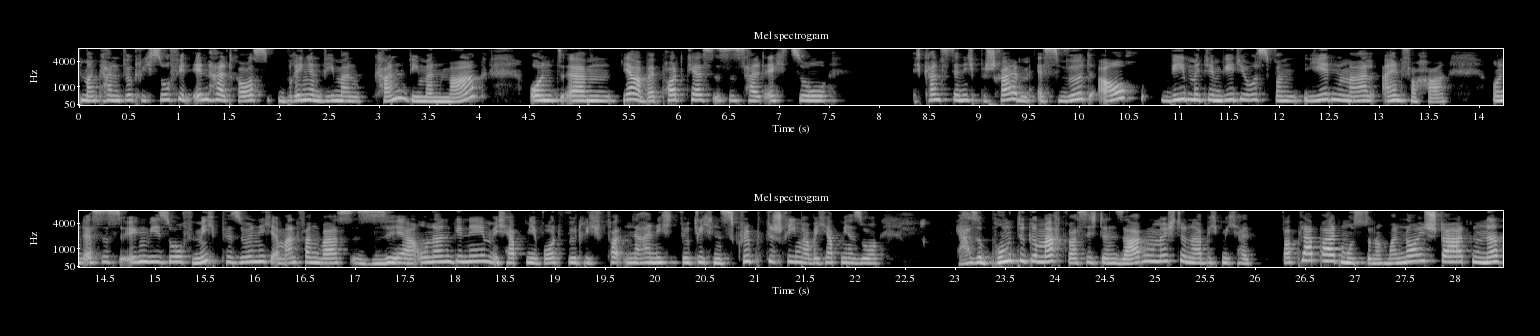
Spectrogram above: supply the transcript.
Man kann wirklich so viel Inhalt rausbringen, wie man kann, wie man mag. Und ähm, ja, bei Podcasts ist es halt echt so, ich kann es dir nicht beschreiben. Es wird auch wie mit den Videos von jedem Mal einfacher. Und es ist irgendwie so, für mich persönlich, am Anfang war es sehr unangenehm. Ich habe mir wortwörtlich, na, nicht wirklich ein Skript geschrieben, aber ich habe mir so, ja, so Punkte gemacht, was ich denn sagen möchte. Und dann habe ich mich halt verplappert, musste nochmal neu starten, ne?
